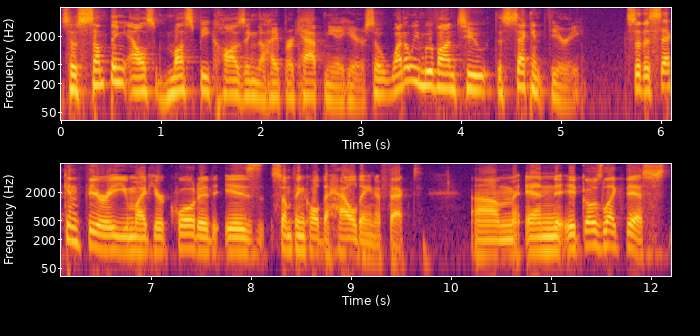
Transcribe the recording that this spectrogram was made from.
So something else must be causing the hypercapnia here. So why don't we move on to the second theory? So the second theory you might hear quoted is something called the Haldane effect. Um, and it goes like this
